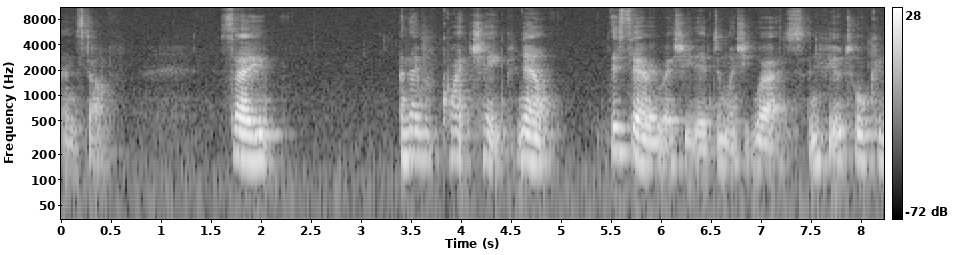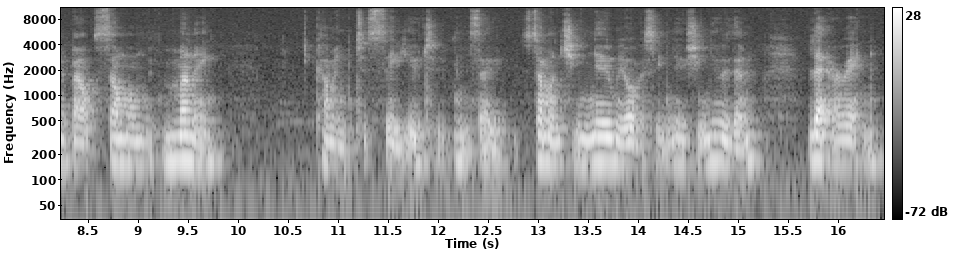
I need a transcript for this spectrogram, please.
and stuff. So and they were quite cheap. Now, this area where she lived and where she worked, and if you're talking about someone with money coming to see you, to, and so someone she knew, we obviously knew she knew them, let her in,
